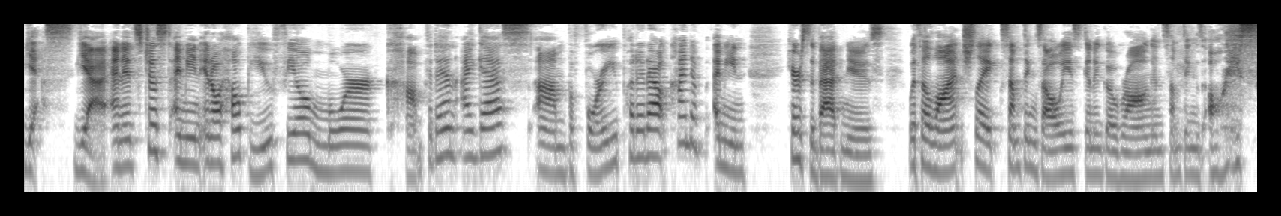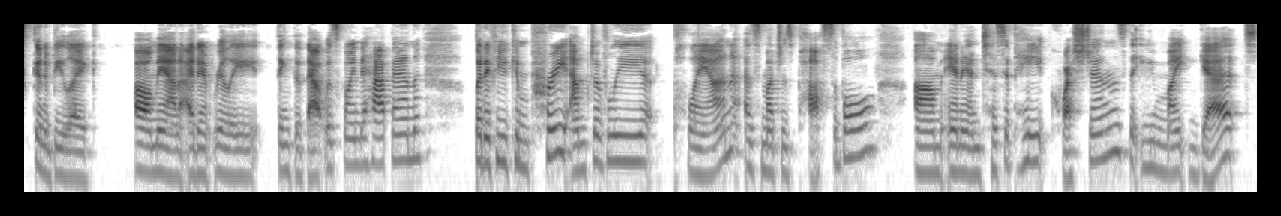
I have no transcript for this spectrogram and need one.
Yes, yeah, and it's just, I mean, it'll help you feel more confident, I guess, um, before you put it out. Kind of, I mean, here's the bad news. With a launch like something's always going to go wrong and something's always going to be like oh man i didn't really think that that was going to happen. But if you can preemptively plan as much as possible um, and anticipate questions that you might get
